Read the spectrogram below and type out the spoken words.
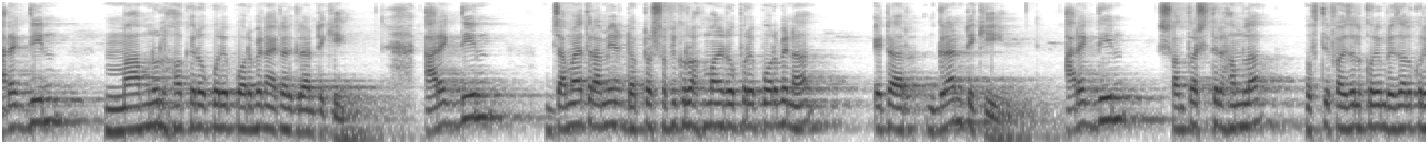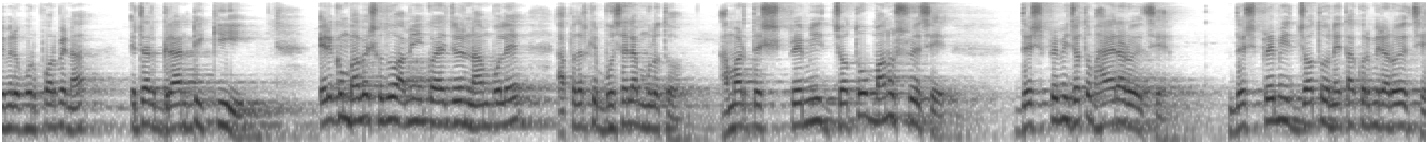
আরেকদিন মামনুল হকের ওপরে পড়বে না এটার গ্যারান্টি কি? আরেকদিন জামায়াতের আমির ডক্টর শফিকুর রহমানের ওপরে পড়বে না এটার গ্যারান্টি কি? আরেকদিন সন্ত্রাসীদের হামলা মুফতি ফয়জুল করিম রেজাল করিমের ওপর পড়বে না এটার গ্যারান্টি কি? এরকমভাবে শুধু আমি কয়েকজনের নাম বলে আপনাদেরকে বুঝাইলাম মূলত। আমার দেশপ্রেমী যত মানুষ রয়েছে, দেশপ্রেমী যত ভাইয়েরা রয়েছে, দেশপ্রেমী যত নেতাকর্মীরা রয়েছে,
